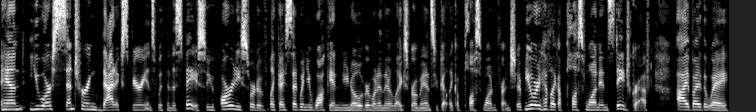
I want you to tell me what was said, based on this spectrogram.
and you are centering that experience within the space. So you've already sort of, like I said, when you walk in, you know, everyone in there likes romance. You've got like a plus one friendship. You already have like a plus one in stagecraft. I, by the way,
